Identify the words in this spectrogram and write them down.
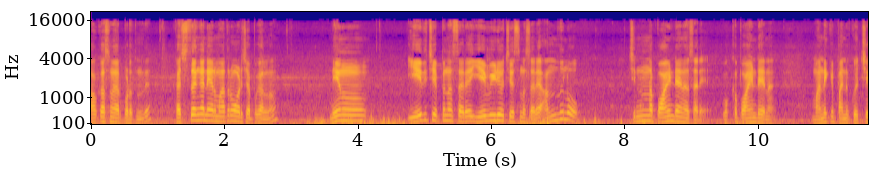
అవకాశం ఏర్పడుతుంది. ఖచ్చితంగా నేను మాత్రం ఒకటి చెప్పగలను. నేను ఏది చెప్పినా సరే ఏ వీడియో చేసినా సరే అందులో చిన్న పాయింట్ అయినా సరే ఒక్క పాయింట్ అయినా మనకి పనికొచ్చే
